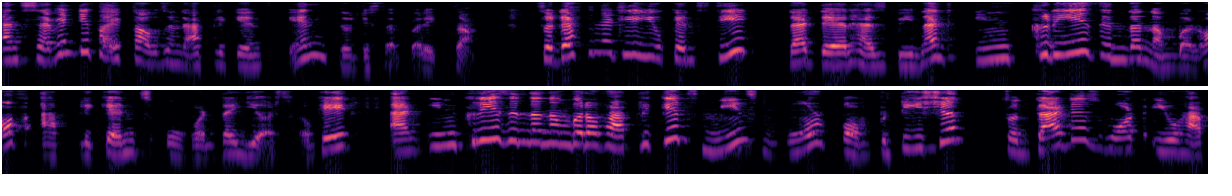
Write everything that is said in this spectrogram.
and 75,000 applicants in the December exam. So definitely you can see that there has been an increase in the number of applicants over the years. Okay. And increase in the number of applicants means more competition. So that is what you have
